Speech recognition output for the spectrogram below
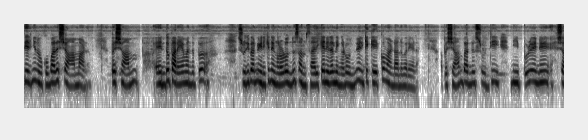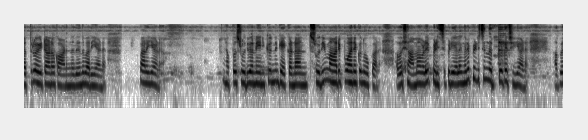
തിരിഞ്ഞു നോക്കുമ്പോൾ അത് ശ്യാമാണ്. അപ്പോൾ ശ്യാം എന്തോ പറയാൻ വന്നപ്പോൾ ശ്രുതി പറഞ്ഞു എനിക്ക് നിങ്ങളോടൊന്നും സംസാരിക്കാനില്ല. നിങ്ങളൊന്നും എനിക്ക് കേൾക്കും വേണ്ടെന്ന് പറയണം. അപ്പോൾ ശ്യാം പറഞ്ഞു ശ്രുതി നീ ഇപ്പോഴും എന്നെ ശത്രുവായിട്ടാണോ കാണുന്നത്? എന്ന് പറയാണ്. പറയാണ്. അപ്പോൾ ശ്രുതി പറഞ്ഞു എനിക്കൊന്നും കേൾക്കണ്ട ശ്രുതി മാറിപ്പോവാനൊക്കെ നോക്കുകയാണ് അപ്പോൾ ശ്യാമ അവളെ പിടിച്ച് പിടിയാൽ അങ്ങനെ പിടിച്ച് നിർത്തുകയൊക്കെ ചെയ്യുകയാണ് അപ്പോൾ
